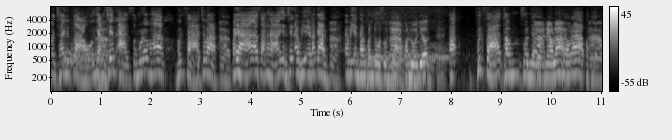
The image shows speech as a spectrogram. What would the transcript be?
มันใช่หรือเปล่า อย่างเช่นอ่าสมมุติว่าพลาดพฤกษาใช่ป่ะ อ่า ไปหาอสังหาอย่างเช่น LPN ละกันอ่า LPN ทำคอนโดส่วนใหญ่อ่าคอนโดเยอะ อะ พฤกษาทำส่วนใหญ่อ่าแนวราบแนวราบอ่า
